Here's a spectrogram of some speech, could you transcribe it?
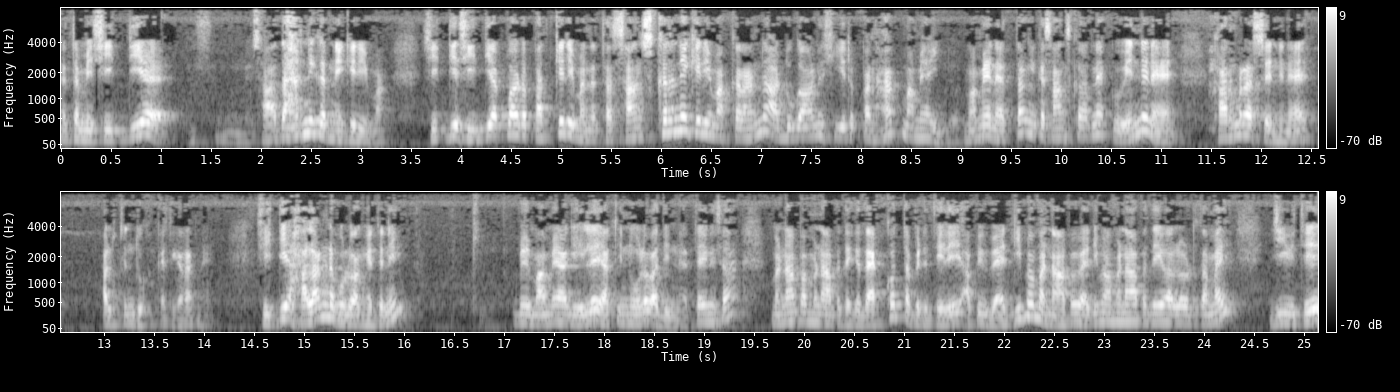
නැත්නම් මේ සිද්ධිය සාධාරණීකරණය කිරීමක්. සිද්ධිය සිද්ධියක් වඩටපත් කිරීම නැත්නම් සංස්කරණය කිරීමක් කරන්න අඩු ගන්න 150ක් මමයා ඉන්නවා. මමයා නැත්නම් ඒක සංස්කරණයක් වෙන්නේ නැහැ. කර්ම රැස් වෙන්නේ නැහැ. අලුතෙන් දුකක් ඇති කරන්නේ නැහැ. සිද්ධිය හලන්න පුළුවන් එතනින් මේ මමයා ගිහිල්ලා යටින් නූල වදින්නේ නැත්නම් ඒ නිසා මනාපමනාප දෙක දැක්කොත් අපිට තේරෙයි අපි වැඩිම මනාප වැඩිම මනාප දේවල් වලට තමයි ජීවිතේ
